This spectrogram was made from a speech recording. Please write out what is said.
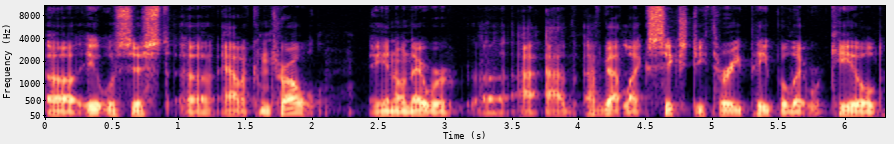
uh, it was just uh, out of control. You know, and there were uh, I, I've got like 63 people that were killed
